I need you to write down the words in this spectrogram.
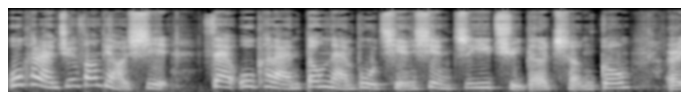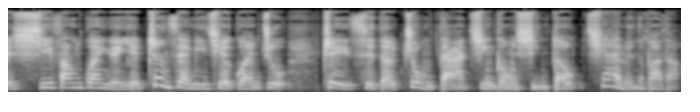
乌克兰军方表示，在乌克兰东南部前线之一取得成功，而西方官员也正在密切关注这一次的重大进攻行动。戚海伦的报道。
